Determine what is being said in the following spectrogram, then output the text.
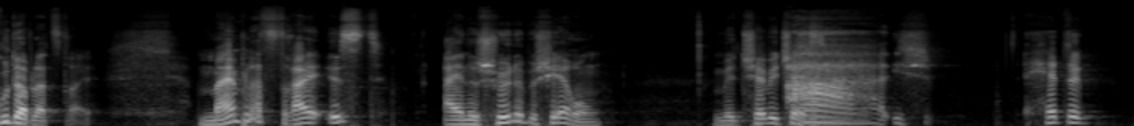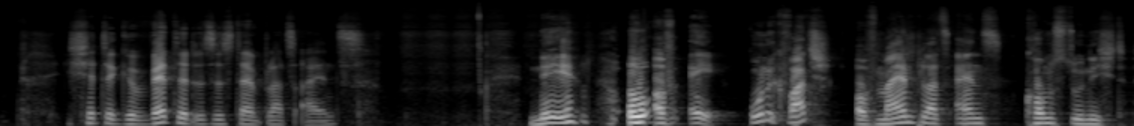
Guter Platz 3. Mein Platz 3 ist eine schöne Bescherung mit Chevy Chase. Ah, ich hätte, ich hätte gewettet, es ist dein Platz 1. Nee. Oh, auf, ey, ohne Quatsch, auf meinen Platz 1 kommst du nicht.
